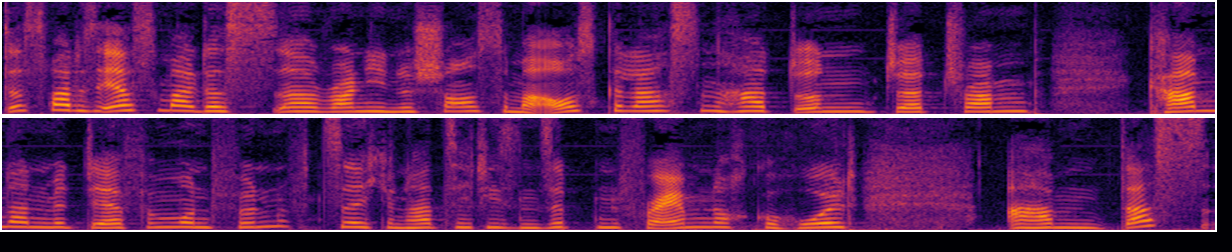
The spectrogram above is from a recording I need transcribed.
das war das erste Mal, dass uh, Ronnie eine Chance mal ausgelassen hat und Judd Trump kam dann mit der 55 und hat sich diesen siebten Frame noch geholt. Ähm, das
